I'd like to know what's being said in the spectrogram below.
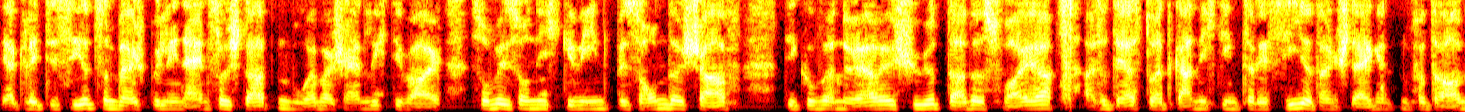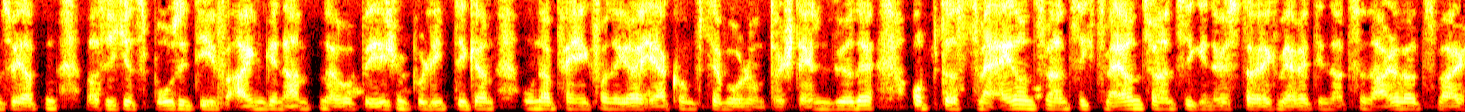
Er kritisiert zum Beispiel in Einzelstaaten, wo er wahrscheinlich die Wahl sowieso nicht gewinnt, besonders scharf die Gouverneure, schürt da das Feuer. Also der ist dort gar nicht interessiert an steigenden Vertrauenswerten, was ich jetzt positiv allen genannten europäischen Politikern unabhängig von ihrer Herkunft sehr wohl unterstellen würde. Ob das 2021, 2022 in Österreich wäre die Nationalratswahl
